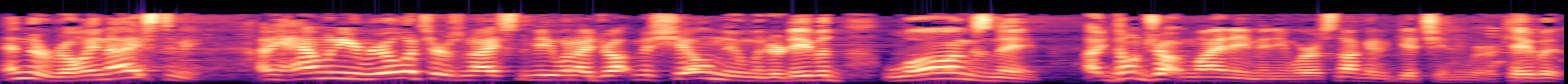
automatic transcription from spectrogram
And they're really nice to me. I mean, how many realtors are nice to me when I drop Michelle Newman or David Long's name? I, don't drop my name anywhere. It's not going to get you anywhere, okay? But,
